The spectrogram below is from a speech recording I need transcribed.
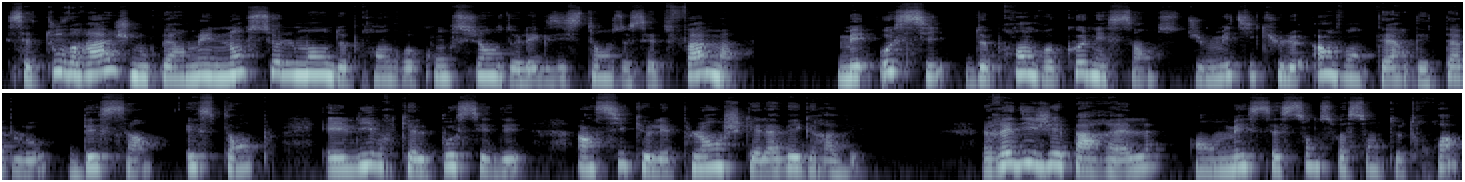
Cet ouvrage nous permet non seulement de prendre conscience de l'existence de cette femme, mais aussi de prendre connaissance du méticuleux inventaire des tableaux, dessins, estampes et livres qu'elle possédait, ainsi que les planches qu'elle avait gravées. Rédigé par elle en mai 1663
